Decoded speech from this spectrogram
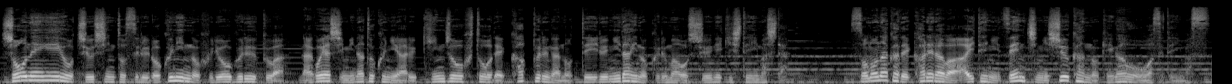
少年 A を中心とする6人の不良グループは名古屋市港区にある近所不当でカップルが乗っている2台の車を襲撃していました。その中で彼らは相手に全治2週間の怪我を負わせています。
